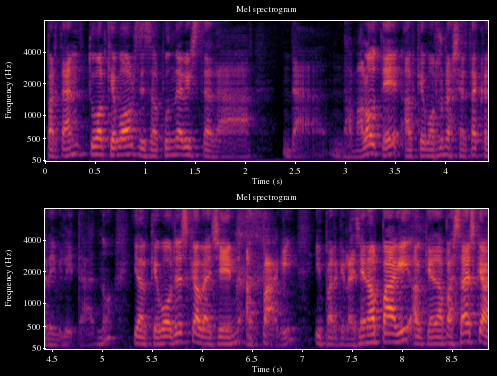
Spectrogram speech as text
Per tant, tu el que vols des del punt de vista de, de, de malote, el que vols una certa credibilitat, no? I el que vols és que la gent et pagui. I perquè la gent el pagui, el que ha de passar és que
